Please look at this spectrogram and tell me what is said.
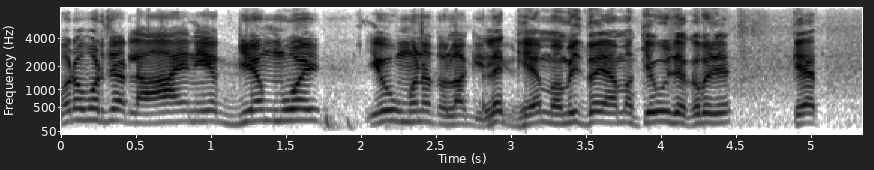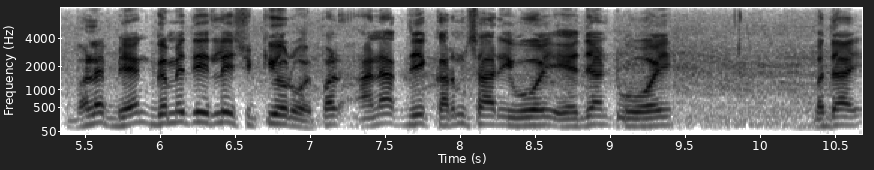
બરોબર છે એટલે આ એની એક ગેમ હોય એવું મને તો લાગી એટલે ગેમ અમિતભાઈ આમાં કેવું છે ખબર છે? કે ભલે બેંક ગમે તે એટલી સિક્યોર હોય પણ આના જે કર્મચારી હોય એજન્ટ હોય બધાય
